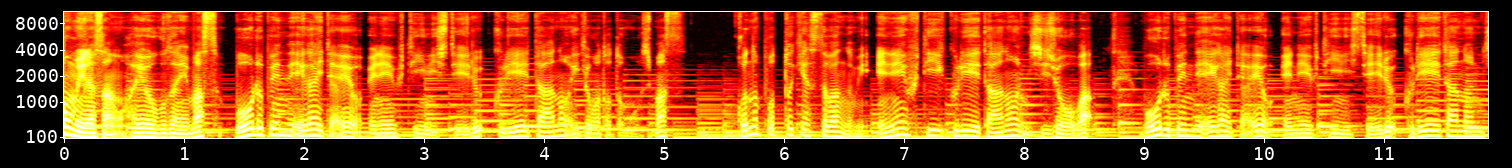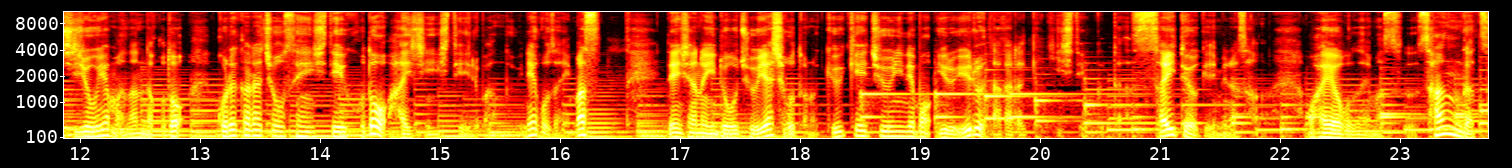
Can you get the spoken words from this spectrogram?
うも皆さんおはようございます。ボールペンで描いた絵を NFT にしているクリエイターの池本と申します。このポッドキャスト番組 NFT クリエイターの日常は、ボールペンで描いた絵を NFT にしているクリエイターの日常や学んだこと、これから挑戦していくことを配信している番組でございます。電車の移動中や仕事の休憩中にでもゆるゆるながら聞きしてください。というわけで皆さん、おはようございます。3月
